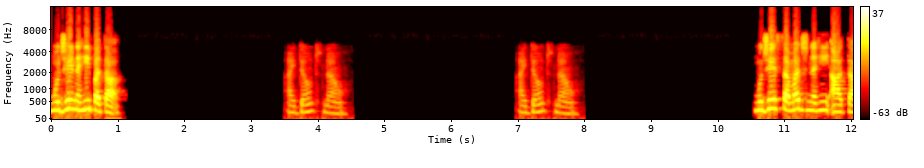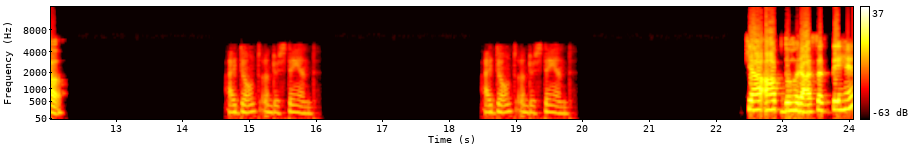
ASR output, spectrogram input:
मुझे नहीं पता I don't know. I don't know. मुझे समझ नहीं आता I don't understand. I don't understand. क्या आप दोहरा सकते हैं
